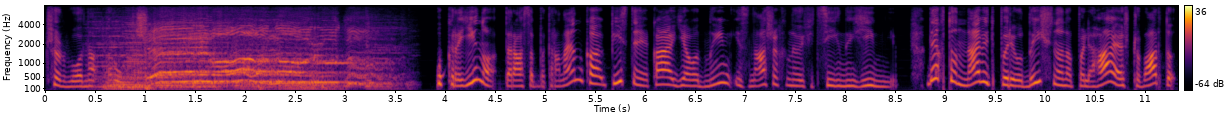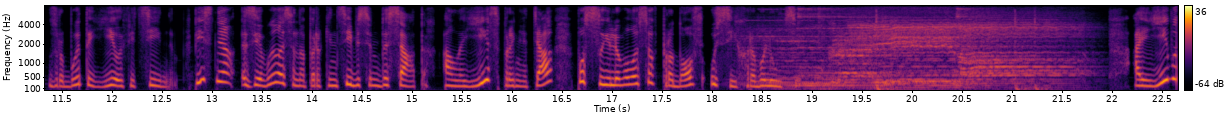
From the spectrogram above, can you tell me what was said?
Червона рута. Україно Тараса Петраненка пісня, яка є одним із наших неофіційних гімнів. Дехто навіть періодично наполягає, що варто зробити її офіційним. Пісня з'явилася наприкінці 80-х, але її сприйняття посилювалося впродовж усіх революцій. А її ви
